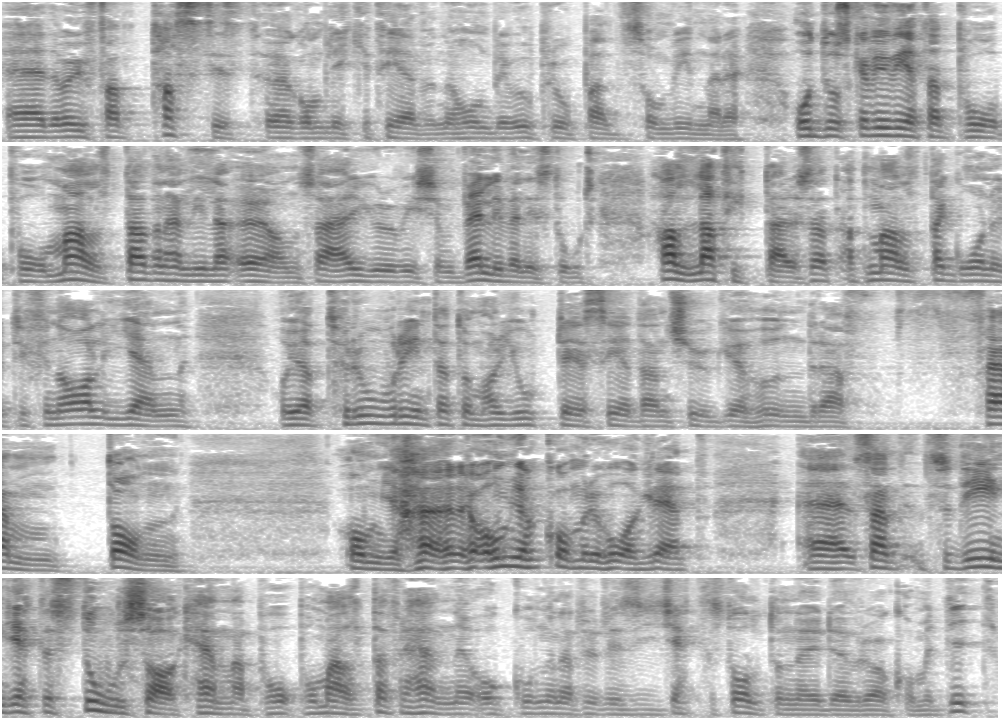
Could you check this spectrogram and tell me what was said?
Eh, det var ju ett fantastiskt ögonblick i tv när hon blev uppropad som vinnare. Och då ska vi veta att på, på Malta, den här lilla ön, så är Eurovision väldigt, väldigt stort. Alla tittar, så att, att Malta går nu till final igen och jag tror inte att de har gjort det sedan 15. om jag, om jag kommer ihåg rätt. Eh, så, att, så det är en jättestor sak hemma på, på Malta för henne och hon är naturligtvis jättestolt och nöjd över att ha kommit dit.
